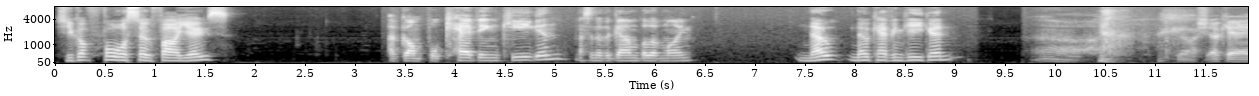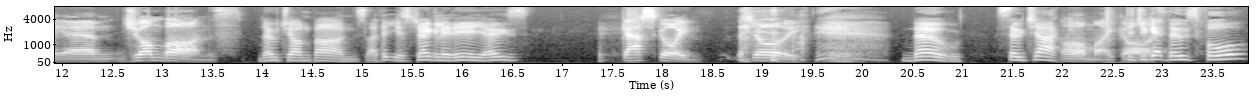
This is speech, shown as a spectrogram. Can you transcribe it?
So you've got four so far, Yos. I've gone for Kevin Keegan. That's another gamble of mine. No, no Kevin Keegan. Oh, gosh. Okay. Um, John Barnes. No John Barnes. I think you're struggling here, Yos. Gascoigne. Surely. No. So Jack, oh my god. did you get those four?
